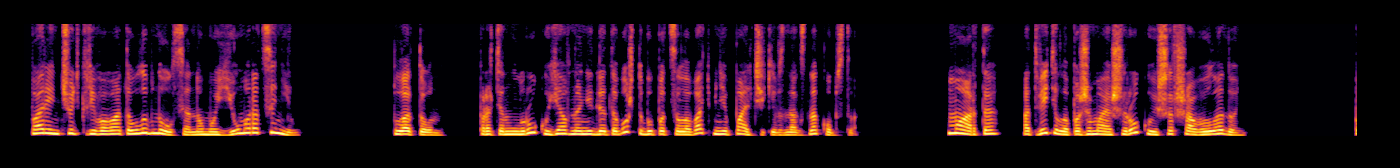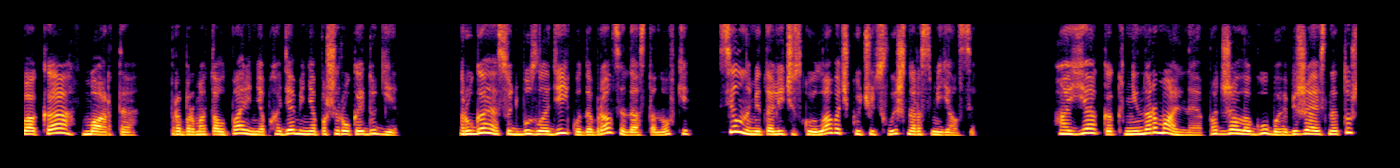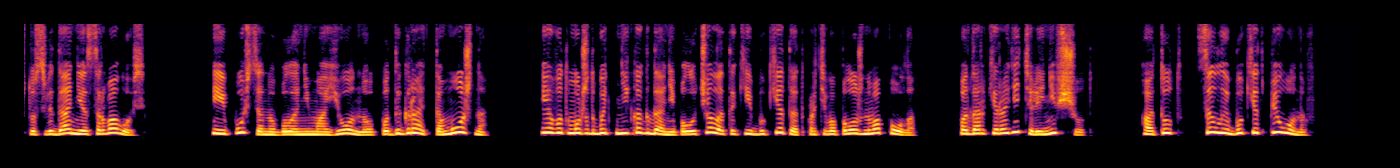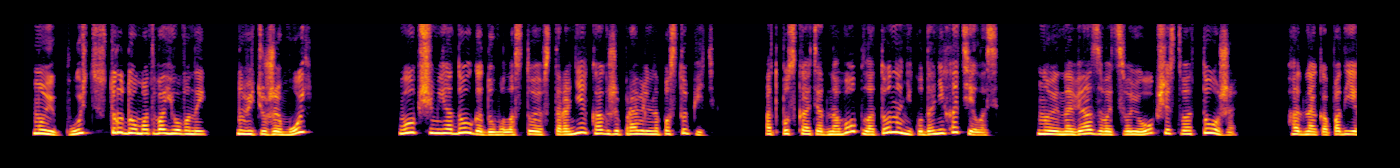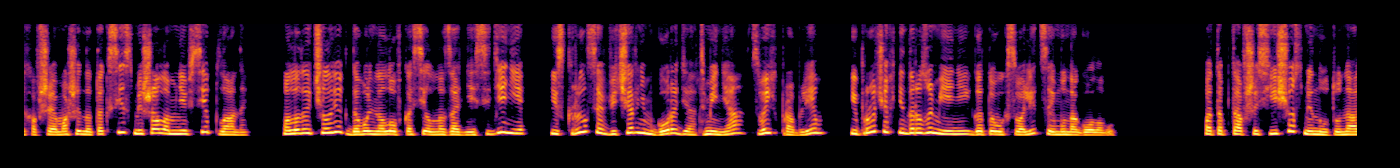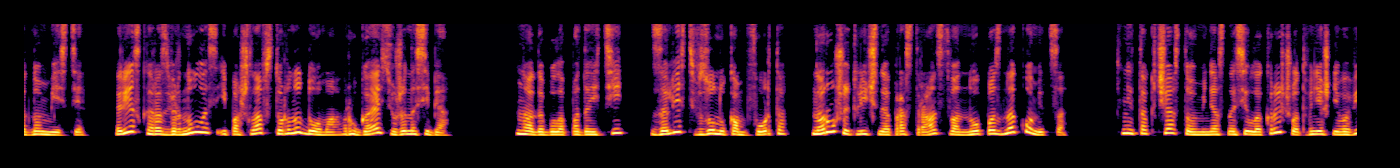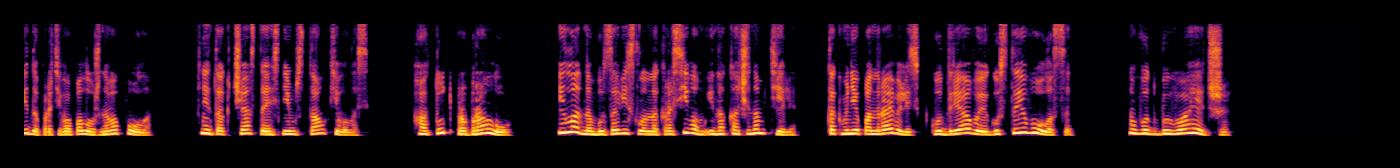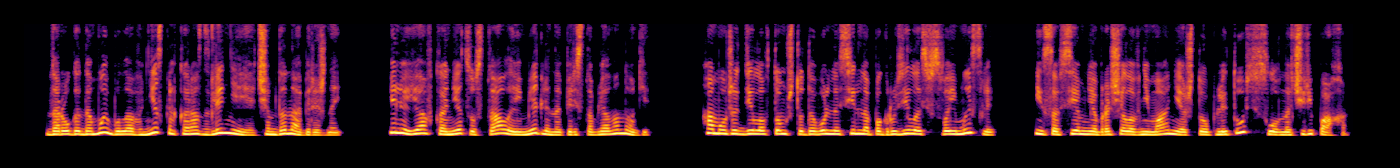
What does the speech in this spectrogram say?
Парень чуть кривовато улыбнулся, но мой юмор оценил. «Платон», протянул руку явно не для того, чтобы поцеловать мне пальчики в знак знакомства. «Марта», ответила, пожимая широкую и шершавую ладонь. «Пока, Марта», пробормотал парень, обходя меня по широкой дуге. Ругая судьбу злодейку, добрался до остановки, сел на металлическую лавочку и чуть слышно рассмеялся. А я, как ненормальная, поджала губы, обижаясь на то, что свидание сорвалось. И пусть оно было не мое, но подыграть-то можно. Я вот, может быть, никогда не получала такие букеты от противоположного пола. Подарки родителей не в счет. А тут целый букет пионов. Ну и пусть с трудом отвоеванный, но ведь уже мой. В общем, я долго думала, стоя в стороне, как же правильно поступить. Отпускать одного Платона никуда не хотелось, но и навязывать свое общество тоже. Однако подъехавшая машина такси смешала мне все планы. Молодой человек довольно ловко сел на заднее сиденье и скрылся в вечернем городе от меня, своих проблем и прочих недоразумений, готовых свалиться ему на голову. Потоптавшись еще с минуту на одном месте, резко развернулась и пошла в сторону дома, ругаясь уже на себя. Надо было подойти, залезть в зону комфорта, нарушить личное пространство, но познакомиться. Не так часто у меня сносило крышу от внешнего вида противоположного пола. Не так часто я с ним сталкивалась. А тут пробрало. И ладно бы зависла на красивом и накачанном теле. Так мне понравились кудрявые густые волосы. Вот бывает же. Дорога домой была в несколько раз длиннее, чем до набережной. Или я в конец устала и медленно переставляла ноги. А может, дело в том, что довольно сильно погрузилась в свои мысли и совсем не обращала внимания, что плетусь, словно черепаха.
